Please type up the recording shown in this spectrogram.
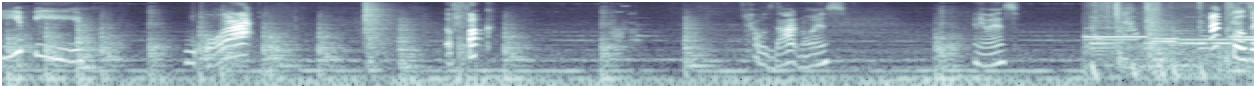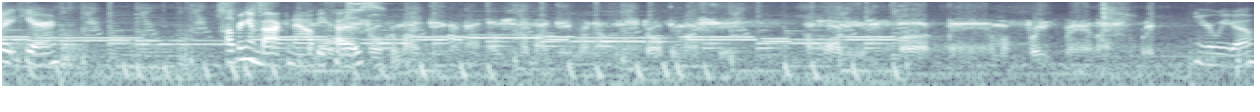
Yippee! Wah. The fuck? How was that noise? Anyways. Maxwell's right here. I'll bring him back now because here we go.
